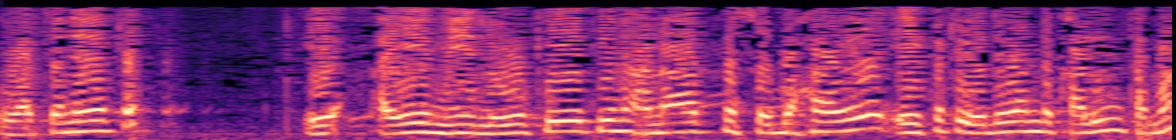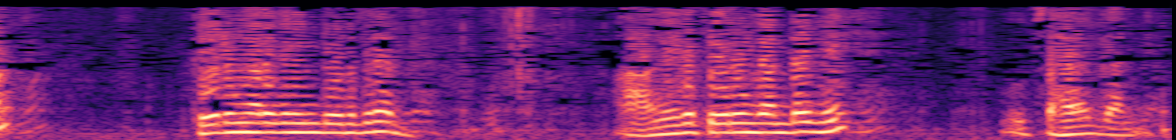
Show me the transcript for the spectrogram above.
වචනයට ඒ අයේ මේ ලෝකයේ තියෙන අනාත්ම ස්වභාවය ඒකට යොදවන්න කලින් තමයි තේරුම් අරගෙන ඉන්න ඕනද නැද්ද? ආ මේක තේරුම් ගන්නයි මේ උත්සාහයක් ගන්න.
